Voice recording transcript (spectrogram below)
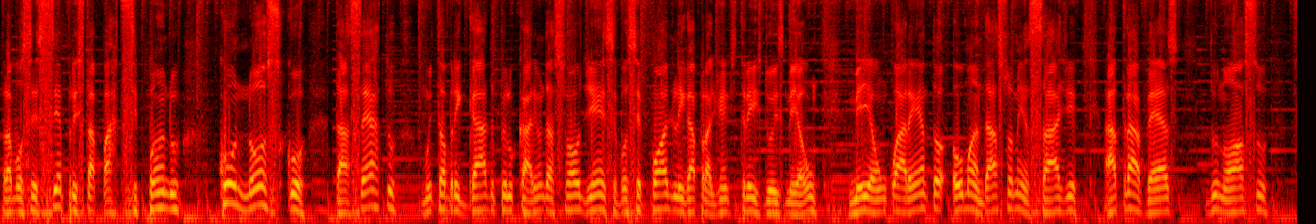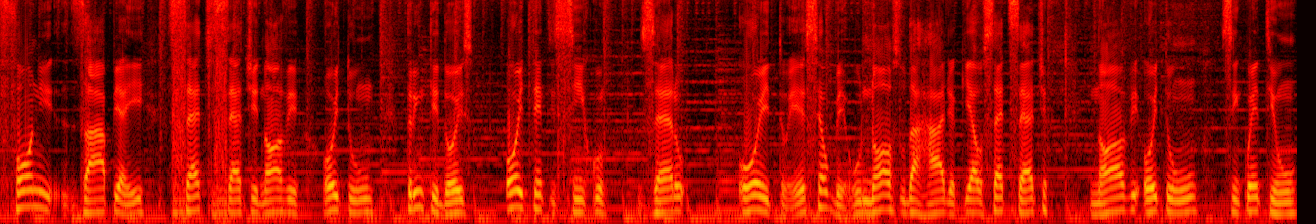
para você sempre estar participando conosco, tá certo? Muito obrigado pelo carinho da sua audiência. Você pode ligar para a gente 3261 6140 ou mandar sua mensagem através do nosso fone zap aí 77981 32 85 08. Esse é o meu. O nosso da rádio aqui é o 77981 51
